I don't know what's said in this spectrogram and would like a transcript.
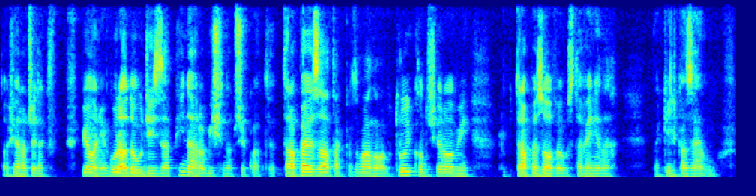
To się raczej tak w pionie góra dół gdzieś zapina, robi się na przykład trapeza tak zwaną, albo trójkąt się robi, trapezowe ustawienie na, na kilka zębów.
